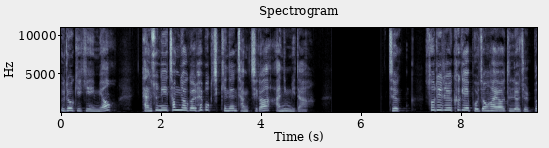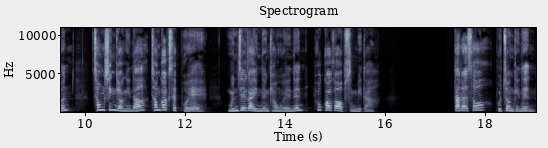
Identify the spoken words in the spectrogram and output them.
의료기기이며 단순히 청력을 회복시키는 장치가 아닙니다. 즉, 소리를 크게 보정하여 들려줄 뿐 청신경이나 청각세포에 문제가 있는 경우에는 효과가 없습니다. 따라서 보청기는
